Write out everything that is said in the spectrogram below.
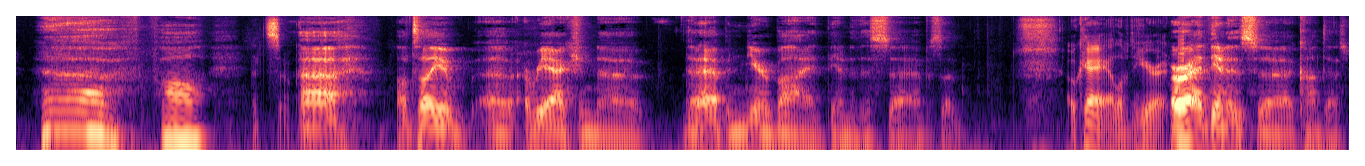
Paul, That's okay. uh, I'll tell you a, a reaction uh, that happened nearby at the end of this uh, episode, okay, I love to hear it. or at the end of this uh, contest.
